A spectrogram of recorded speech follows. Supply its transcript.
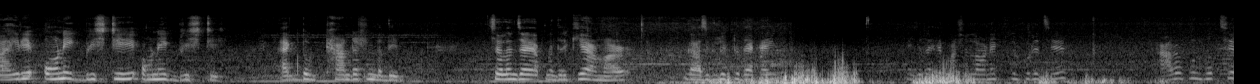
বাইরে অনেক বৃষ্টি অনেক বৃষ্টি। একদম ঠান্ডা ঠান্ডা দিন। চলেন যাই আপনাদেরকে আমার গাছগুলো একটু দেখাই। এই যে দেখেন মাসাল্লাহ অনেক ফুল ফুটেছে। আরও ফুল হচ্ছে।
